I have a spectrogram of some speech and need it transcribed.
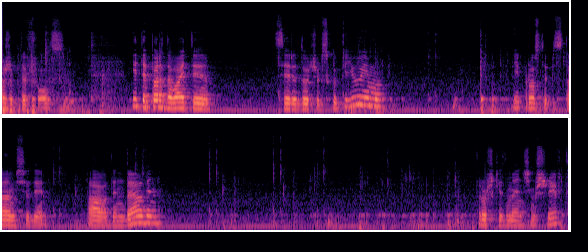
Теж буде false. І тепер давайте цей рядочок скопіюємо і просто підставимо сюди А1, Б1. Трошки зменшимо шрифт.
